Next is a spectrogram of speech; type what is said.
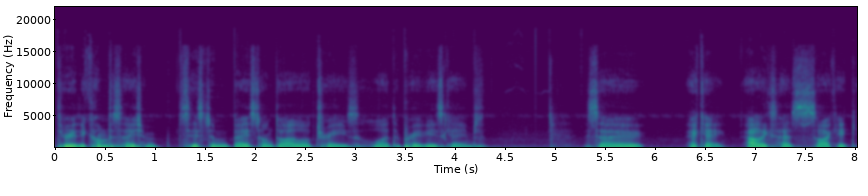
through the conversation system based on dialogue trees, like the previous games. So Okay, Alex has psychic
